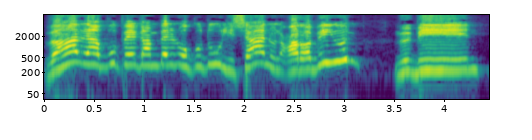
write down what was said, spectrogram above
Ve hala bu peygamberin okuduğu lisanun arabiyyun mübin.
